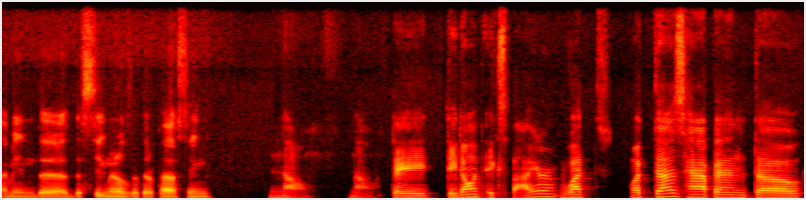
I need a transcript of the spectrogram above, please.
I mean, the the signals that they're passing. No, no, they they don't expire. What what does happen though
